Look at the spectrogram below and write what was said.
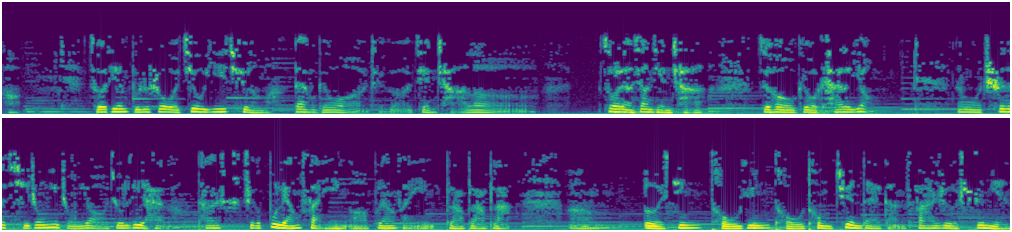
啊，昨天不是说我就医去了吗？大夫给我这个检查了。做了两项检查，最后给我开了药。那我吃的其中一种药就厉害了，它是这个不良反应啊，不良反应，不拉不拉不拉，嗯，恶心、头晕、头痛、倦怠感、发热、失眠。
